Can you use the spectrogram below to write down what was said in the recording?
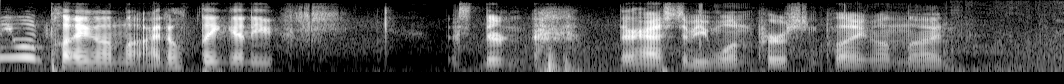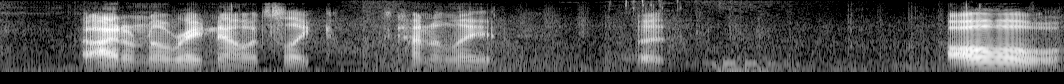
Anyone playing online? I don't think any. There, there has to be one person playing online. I don't know right now. It's like it's kind of late, but oh,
